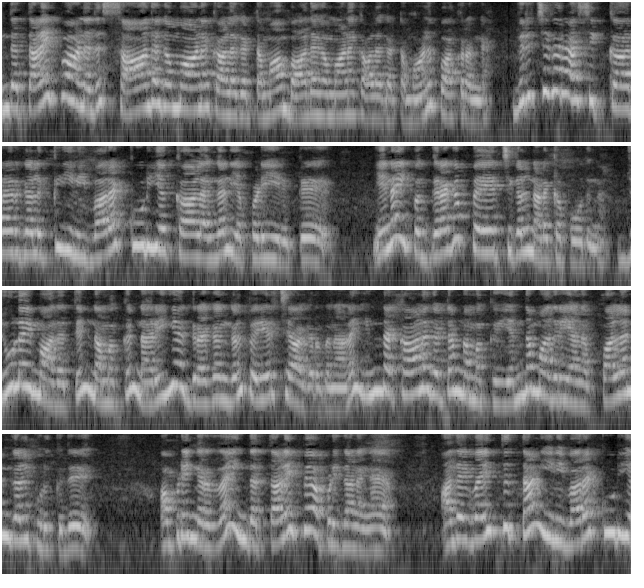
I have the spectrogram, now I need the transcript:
இந்த தலைப்பானது சாதகமான காலகட்டமா பாதகமான காலகட்டமான்னு பார்க்குறோங்க. விருச்சிக ராசிக்காரர்களுக்கு இனி வரக்கூடிய காலங்கள் எப்படி இருக்கு? ஏன்னா இப்போ கிரக பெயர்ச்சிகள் நடக்க போகுதுங்க. ஜூலை மாதத்தில் நமக்கு நிறைய கிரகங்கள் பெயர்ச்சி ஆகிறதுனால இந்த காலகட்டம் நமக்கு எந்த மாதிரியான பலன்கள் கொடுக்குது? அப்படிங்கிறது தான் இந்த தலைப்பே அப்படிதானேங்க அதை வைத்துத்தான் இனி வரக்கூடிய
